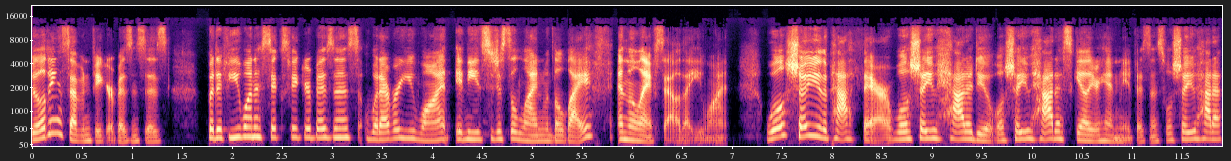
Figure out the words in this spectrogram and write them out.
building seven figure businesses. But if you want a six figure business, whatever you want, it needs to just align with the life and the lifestyle that you want. We'll show you the path there. We'll show you how to do it. We'll show you how to scale your handmade business. We'll show you how to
